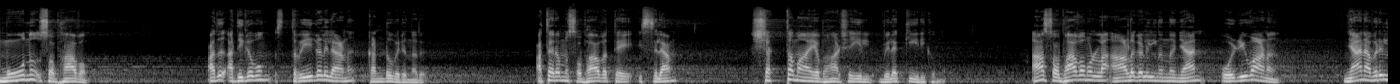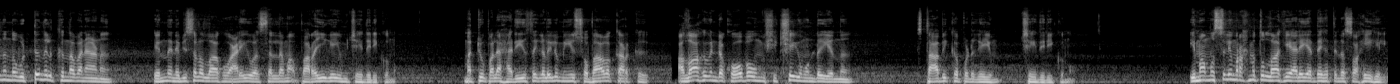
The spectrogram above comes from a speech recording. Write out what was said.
മൂന്ന് സ്വഭാവം. അത് അധികവും സ്ത്രീകളിലാണ് കണ്ടുവരുന്നത്. അത്തരം സ്വഭാവത്തെ ഇസ്ലാം ശക്തമായ ഭാഷയിൽ വിലക്കിയിരിക്കുന്നു. ആ സ്വഭാവമുള്ള ആളുകളിൽ നിന്ന് ഞാൻ ഒഴിവാണ് ഞാൻ അവരിൽ നിന്ന് വിട്ടുനിൽക്കുന്നവനാണ് എന്ന് നബി സല്ലല്ലാഹു അലൈഹി വസല്ലമ പറയുകയും ചെയ്തിരിക്കുന്നു. മറ്റു പല ഹരീസുകളിലും ഈ സ്വഭാവക്കാർക്ക് അള്ളാഹുവിന്റെ കോപവും ശിക്ഷയുമുണ്ട് എന്ന് സ്ഥാപിക്കപ്പെടുകയും ചെയ്തിരിക്കുന്നു. ഇമാം മുസ്ലിം റഹ്മത്തുല്ലാഹി അലൈ അദ്ദേഹത്തിന്റെ സ്വഹീഹിൽ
